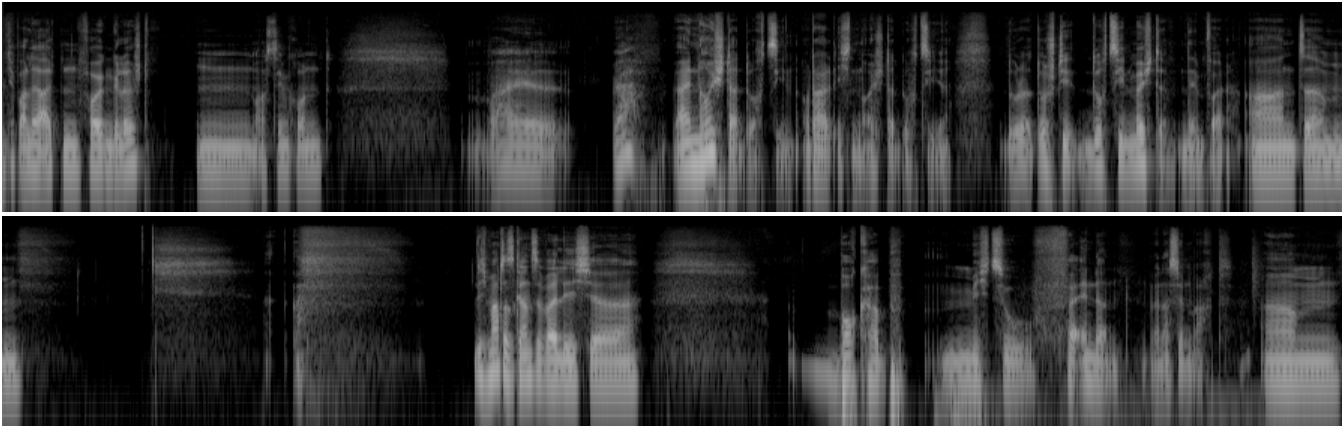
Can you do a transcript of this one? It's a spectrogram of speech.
ich habe alle alten Folgen gelöscht. Mh, mm, aus dem Grund, weil, ja, einen Neustart durchziehen oder halt ich einen Neustart durchziehe oder durch, durchziehen möchte in dem Fall. Und ähm, ich mache das Ganze, weil ich äh, Bock habe, mich zu verändern, wenn das Sinn macht. Ähm,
